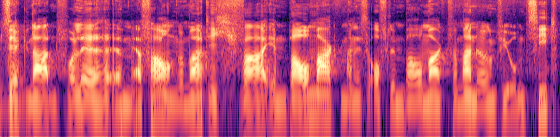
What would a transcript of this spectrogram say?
sehr gnadenvolle ähm, Erfahrung gemacht. Ich war im Baumarkt, man ist oft im Baumarkt, wenn man irgendwie umzieht.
